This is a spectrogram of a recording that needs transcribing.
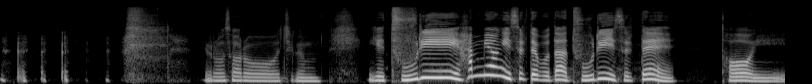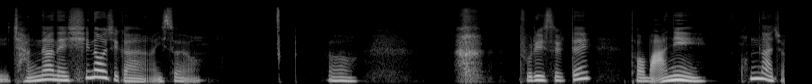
유로 서로 지금 이게 둘이 한 명이 있을 때보다 둘이 있을 때 더 이 장난의 시너지가 있어요. 어, 둘이 있을 때 더 많이 혼나죠.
